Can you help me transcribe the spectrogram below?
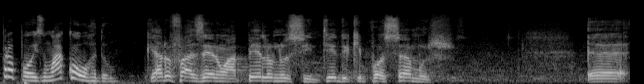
propôs um acordo. Quero fazer um apelo no sentido de que possamos, é,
